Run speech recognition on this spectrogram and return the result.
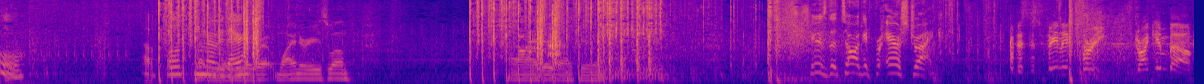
Ooh. A full team Uh, over there. We're at winery as well. Uh, they're back here. Here's the target for airstrike. This is Phoenix 3. Strike inbound.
